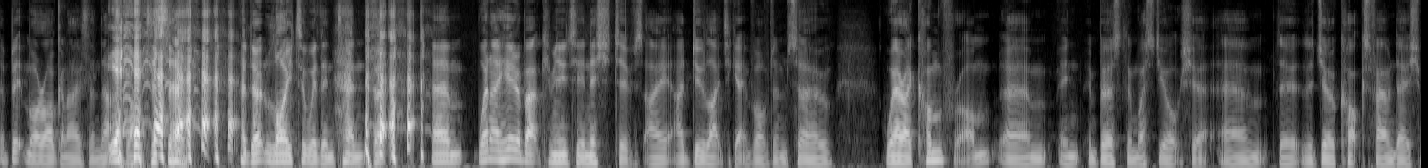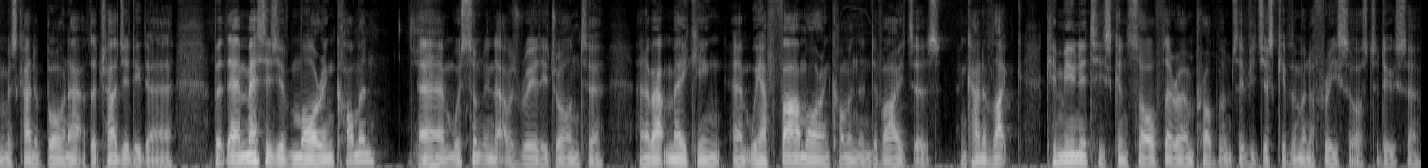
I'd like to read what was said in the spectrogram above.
a bit more organised than that. Yeah. I'd like to say. I don't loiter with intent, but um, when I hear about community initiatives, I, I do like to get involved in them. So, where I come from um, in in Birstall in West Yorkshire, um, the the Jo Cox Foundation was kind of born out of the tragedy there, but their message of more in common um, was something that I was really drawn to, and about making um, we have far more in common than divides us, and kind of like communities can solve their own problems if you just give them enough resource to do so.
